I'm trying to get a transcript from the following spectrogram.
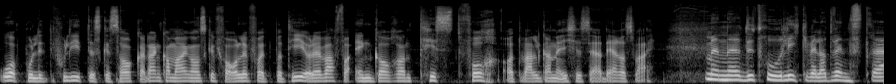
og politiske saker, den kan være ganske farlig for et parti. Og det er i hvert fall en garantist for at velgerne ikke ser deres vei. Men eh, du tror likevel at Venstre,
